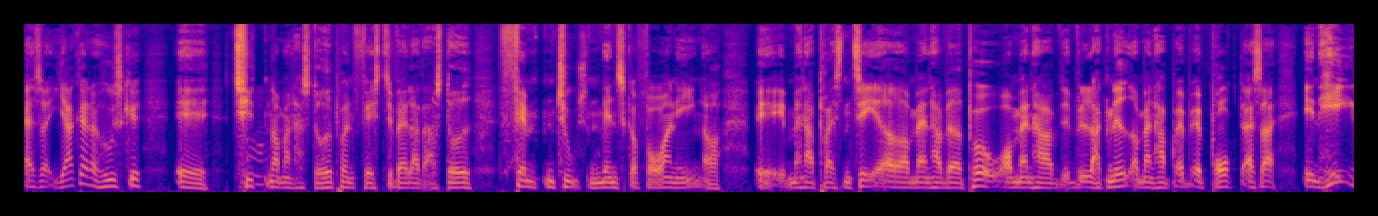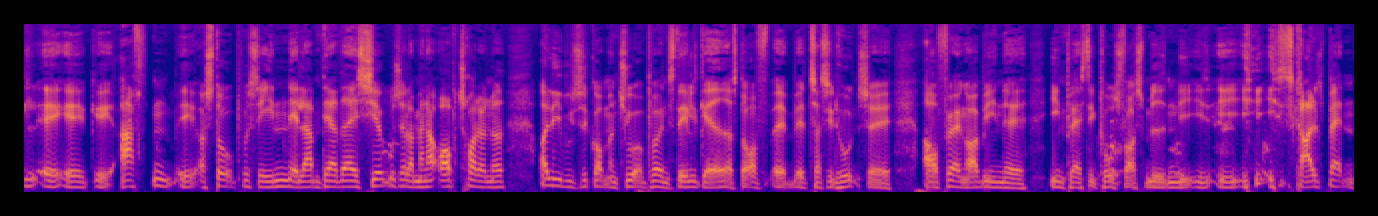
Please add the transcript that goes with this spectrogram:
Altså, jeg kan da huske øh, tit, Mhm. når man har stået på en festival, og der har stået 15.000 mennesker foran en, og øh, man har præsenteret, og man har været på, og man har øh, lagt ned, og man har øh, øh, brugt altså en hel øh, øh, aften øh, at stå på scenen, eller om det har været i cirkus, eller man har optrådt eller noget, og lige pludselig går man tur på en stille gade og står og øh, tager sin hunds øh, afføring op i en, øh, i en plastikpose for at smide den i, i, i, i skraldespanden,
